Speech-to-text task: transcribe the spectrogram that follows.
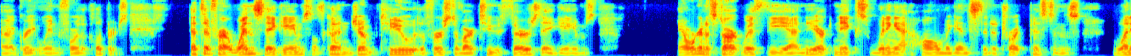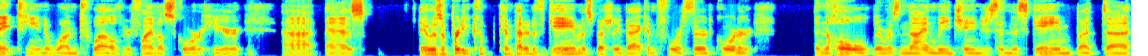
a great win for the Clippers. That's it for our Wednesday games. Let's go ahead and jump to the first of our two Thursday games. And we're going to start with the uh, New York Knicks winning at home against the Detroit Pistons, 118 to 112, your final score here, uh, as it was a pretty co- competitive game, especially back and forth third quarter. In the whole, there was nine lead changes in this game, but uh,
